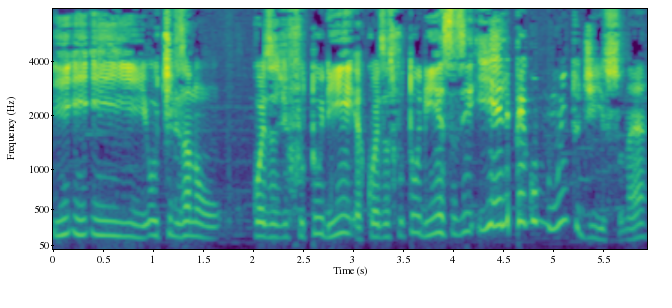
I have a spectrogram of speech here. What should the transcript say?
e, e- e utilizando coisas de futuri, coisas futuristas, e, e ele pegou muito disso, né?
